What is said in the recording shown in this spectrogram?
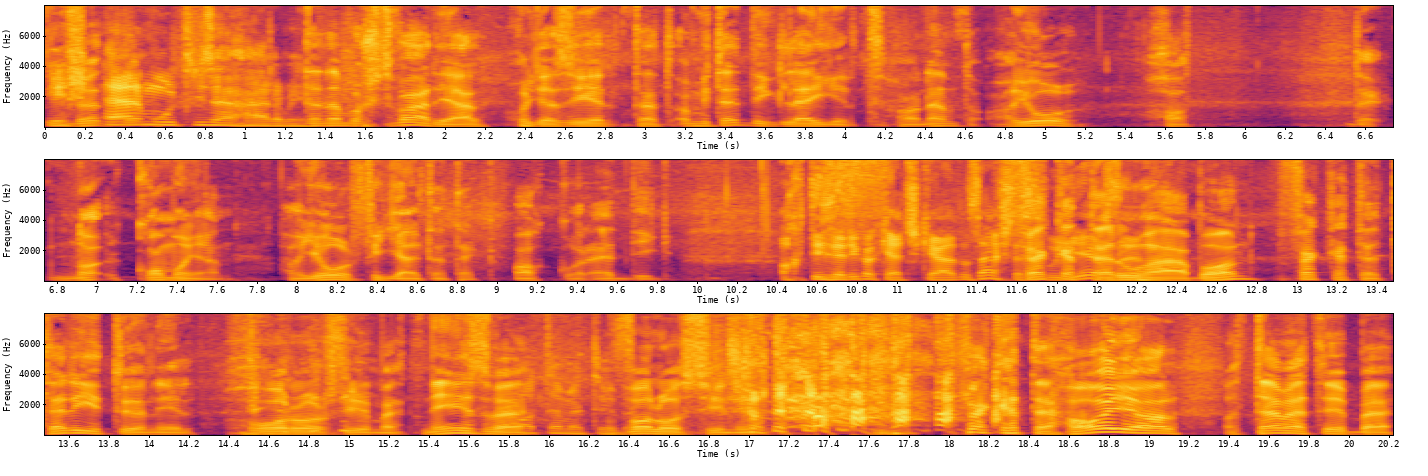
És De- de, de- elmúlt 13 év. De, de most várjál, hogy azért, tehát amit eddig leírt, ha nem, ha jól, ha, de na, komolyan, ha jól figyeltetek, akkor eddig A tizedik a kecskeáldozás? ezt úgy fekete ruhában, fekete terítőnél horrorfilmet nézve, A temetőben. valószínű fekete hajjal, a temetőbe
